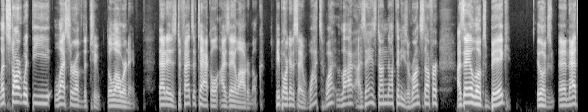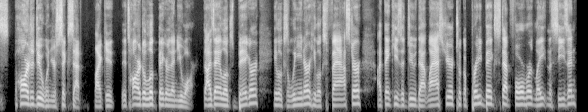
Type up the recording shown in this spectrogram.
Let's start with the lesser of the two, the lower name. That is defensive tackle Isaiahh Loudermilk. People are going to say, "What? What? Isaiahh's done nothing. He's a run stuffer." Isaiahh looks big. He looks, and that's hard to do when you're six seven. Like it, it's hard to look bigger than you are. Isaiahh looks bigger. He looks leaner. He looks faster. I think he's a dude that last year took a pretty big step forward late in the season.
